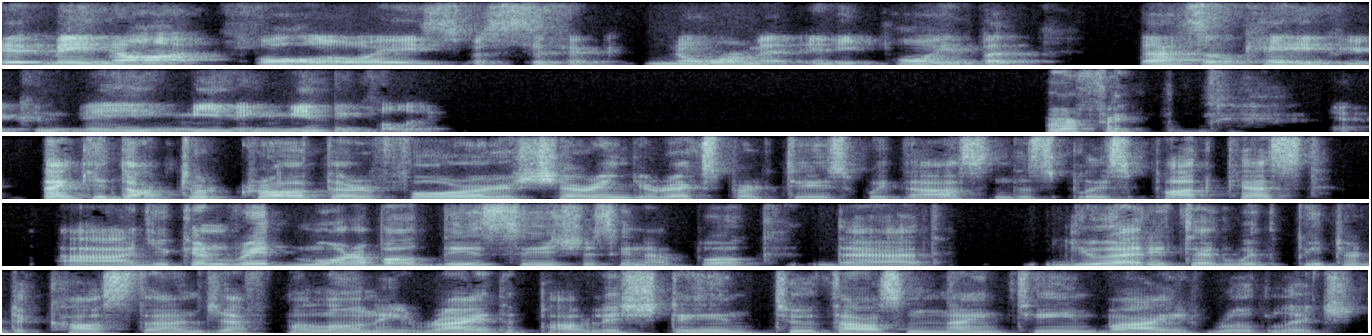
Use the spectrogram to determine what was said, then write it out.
It may not follow a specific norm at any point, but that's okay if you're conveying meaning meaningfully. Perfect. Yeah. Thank you, Dr. Crowther, for sharing your expertise with us in the SPLIS podcast. Uh, you can read more about these issues in a book that you edited with Peter DeCosta and Jeff Maloney, right? Published in 2019 by Routledge.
